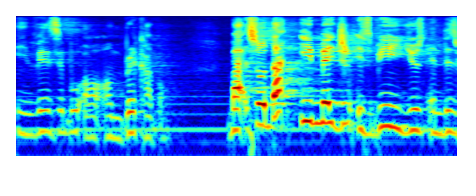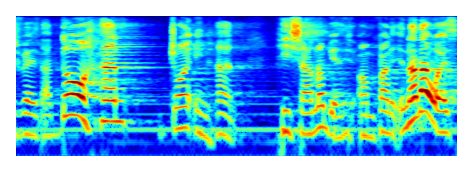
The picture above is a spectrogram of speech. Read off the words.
invincible or unbreakable. But so that imagery is being used in this verse that though hand join in hand, he shall not be unpunished. In other words,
